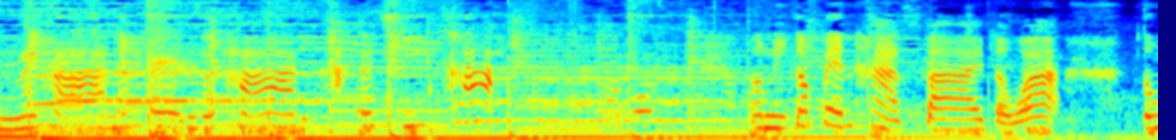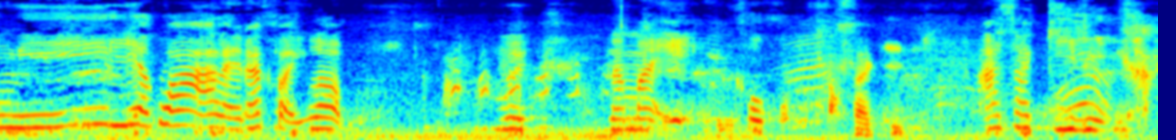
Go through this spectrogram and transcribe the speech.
็นไหมคะนั่นเป็นสะพานอาตชิค่ะ ตรงนี้ก็เป็นหาดทรายแต่ว่า ตรงนี้เรียกว่าอะไรนะขออีกรอบนามาเอะโคโคอาซากิอาซากิริค่ะ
